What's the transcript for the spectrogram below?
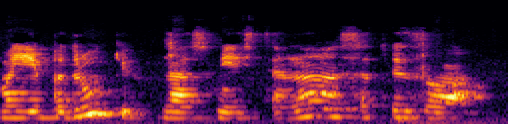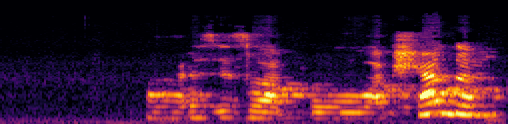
моей подруги, у нас вместе, она нас отвезла, развезла по общагам,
